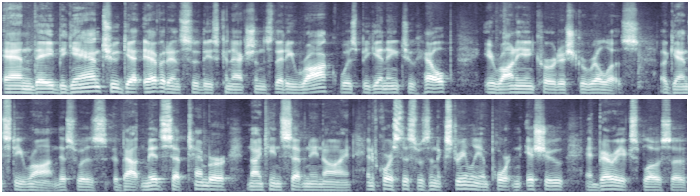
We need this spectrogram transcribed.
And they began to get evidence through these connections that Iraq was beginning to help Iranian Kurdish guerrillas against Iran. This was about mid September 1979. And of course, this was an extremely important issue and very explosive.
